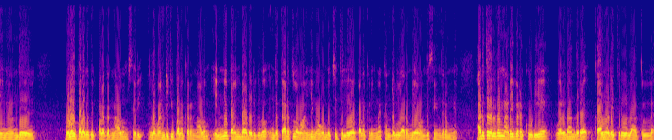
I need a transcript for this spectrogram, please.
நீங்கள் வந்து உழவு பழக்கத்துக்கு பழக்கிறனாலும் சரி இல்லை வண்டிக்கு பழக்கிறனாலும் என்ன பயன்பாடு இருக்குதோ இந்த தரத்தில் வாங்கி நுகம் வச்சு தெளிவாக பழக்கினீங்கன்னா கன்றுகள் அருமையாக வந்து சேர்ந்துருங்க அடுத்த வருடம் நடைபெறக்கூடிய வருடாந்திர கால்நடை திருவிழாக்களில்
